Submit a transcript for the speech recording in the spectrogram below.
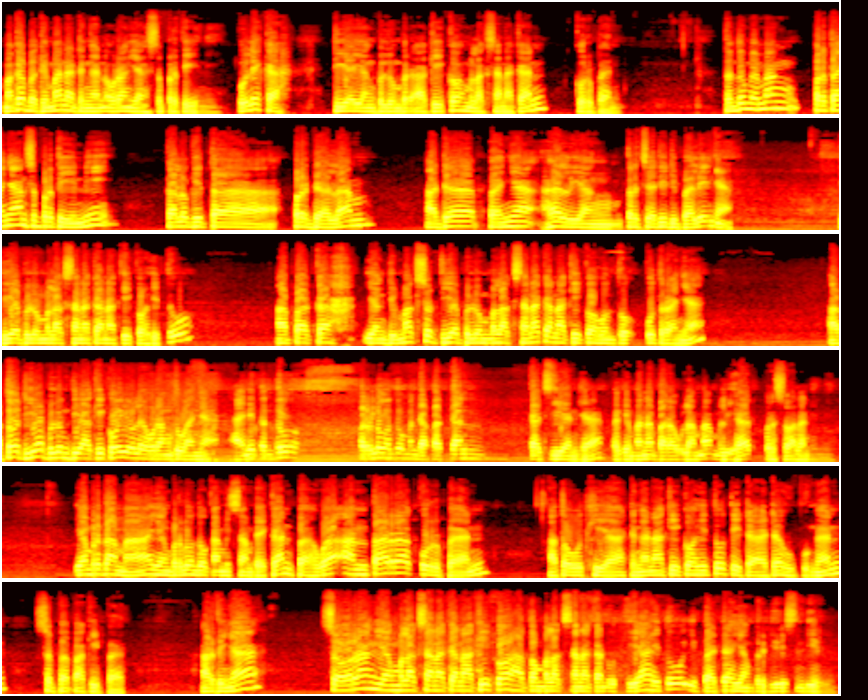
Maka bagaimana dengan orang yang seperti ini? Bolehkah dia yang belum berakikoh melaksanakan kurban? Tentu memang pertanyaan seperti ini kalau kita perdalam ada banyak hal yang terjadi di baliknya. Dia belum melaksanakan akikoh itu, apakah yang dimaksud dia belum melaksanakan akikoh untuk putranya, atau dia belum diakikoi oleh orang tuanya. Nah, ini tentu perlu untuk mendapatkan kajian ya, bagaimana para ulama melihat persoalan ini. Yang pertama, yang perlu untuk kami sampaikan bahwa antara kurban atau udhiyah dengan akikoh itu tidak ada hubungan sebab akibat. Artinya, seorang yang melaksanakan akikoh atau melaksanakan udhiyah itu ibadah yang berdiri sendiri.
